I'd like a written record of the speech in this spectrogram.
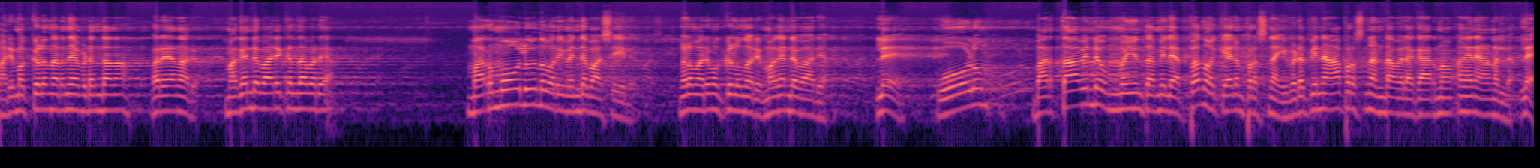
മരുമക്കൾ എന്ന് പറഞ്ഞാൽ ഇവിടെ എന്താ പറയാന്നാരോ മകന്റെ ഭാര്യയ്ക്ക് എന്താ പറയാ? മർമോലു എന്ന് പറയും എന്റെ ഭാഷയിൽ നിങ്ങൾ മരുമക്കൾ എന്ന് പറയും മകന്റെ ഭാര്യ. അല്ലേ ഓളും ഭർത്താവിന്റെ ഉമ്മയും തമ്മിൽ എപ്പോൾ നോക്കിയാലും പ്രശ്നമായി ഇവിടെ പിന്നെ ആ പ്രശ്നം ഉണ്ടാവില്ല കാരണം അങ്ങനെയാണല്ലോ അല്ലേ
